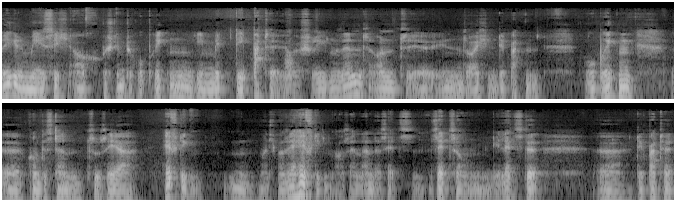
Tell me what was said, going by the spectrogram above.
regelmäßig auch bestimmte Rubriken, die mit Debatte überschrieben sind und äh, in solchen Debattenrubriken äh, kommt es dann zu sehr heftigen, manchmal sehr heftigen Auseinandersetzungen. Die letzte äh, Debatte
